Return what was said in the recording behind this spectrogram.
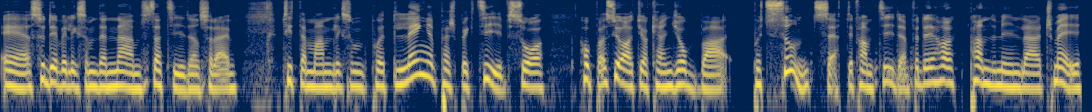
Eh, så det är väl liksom den närmsta tiden. Sådär. Tittar man liksom på ett längre perspektiv så hoppas jag att jag kan jobba på ett sunt sätt i framtiden. För det har pandemin lärt mig.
